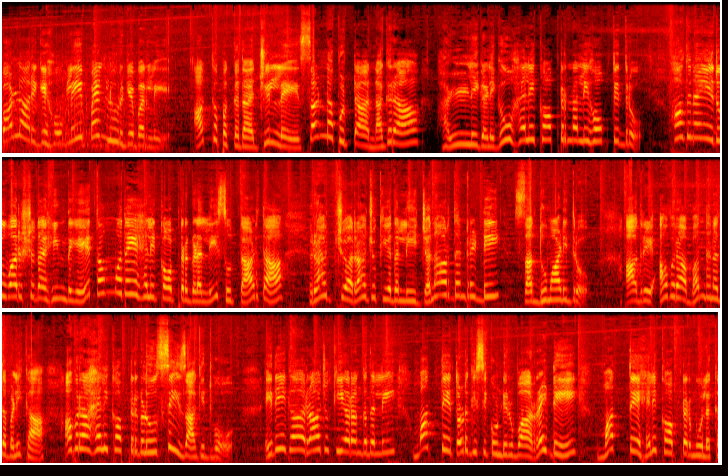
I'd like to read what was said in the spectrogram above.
ಬಳ್ಳಾರಿಗೆ ಹೋಗ್ಲಿ, ಬೆಂಗಳೂರಿಗೆ ಬರ್ಲಿ. ಅಕ್ಕಪಕ್ಕದ ಜಿಲ್ಲೆ ಸಣ್ಣ ಪುಟ್ಟ ನಗರ ಹಳ್ಳಿಗಳಿಗೂ ಹೆಲಿಕಾಪ್ಟರ್ನಲ್ಲಿ ಹೋಗ್ತಿದ್ರು. ಹದಿನೈದು ವರ್ಷದ ಹಿಂದೆಯೇ ತಮ್ಮದೇ ಹೆಲಿಕಾಪ್ಟರ್ಗಳಲ್ಲಿ ಸುತ್ತಾಡ್ತಾ ರಾಜ್ಯ ರಾಜಕೀಯದಲ್ಲಿ ಜನಾರ್ದನ್ ರೆಡ್ಡಿ ಸದ್ದು ಮಾಡಿದ್ರು. ಆದರೆ ಅವರ ಬಂಧನದ ಬಳಿಕ ಅವರ ಹೆಲಿಕಾಪ್ಟರ್ಗಳು ಸೀಸ್ ಆಗಿದ್ವು. ಇದೀಗ ರಾಜಕೀಯ ರಂಗದಲ್ಲಿ ಮತ್ತೆ ತೊಡಗಿಸಿಕೊಂಡಿರುವ ರೆಡ್ಡಿ ಮತ್ತೆ ಹೆಲಿಕಾಪ್ಟರ್ ಮೂಲಕ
